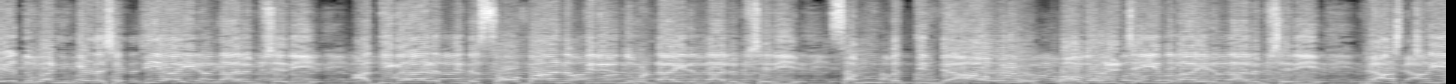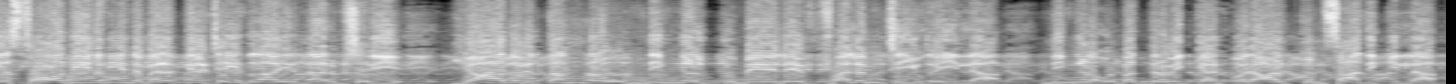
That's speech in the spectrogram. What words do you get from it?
ഏത് വൻകിട ശക്തിയായിരുന്നാലും ശരി അധികാരത്തിന്റെ സോപാനത്തിലിരുന്നു കൊണ്ടായിരുന്നാലും ശരി സമ്പത്തിന്റെ ആ ഒരു പവറിൽ ചെയ്യുന്നതായിരുന്നാലും ശരി രാഷ്ട്രീയ സ്വാധീനത്തിന്റെ ബലത്തിൽ ചെയ്യുന്നതായിരുന്നാലും ശരി യാതൊരു തന്ത്രവും നിങ്ങൾക്ക് മേലെ ഫലം ചെയ്യുകയില്ല. നിങ്ങളെ ഉപദ്രവിക്കാൻ ഒരാൾക്കും സാധിക്കില്ല.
